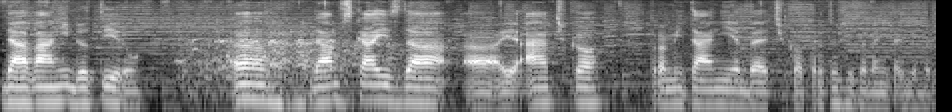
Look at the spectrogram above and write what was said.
dávání do týru. Uh, dámská jízda uh, je Ačko, promítání je Bčko, protože to není tak dobrý.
